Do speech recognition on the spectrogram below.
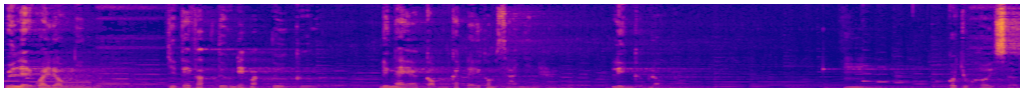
Quỷ lệ quay đầu nhìn chỉ thấy pháp tướng nét mặt tươi cười. Đứng ngay ở cổng cách đấy không xa nhìn hắn liền gật đầu nói. Ừ, có chút hơi sớm.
